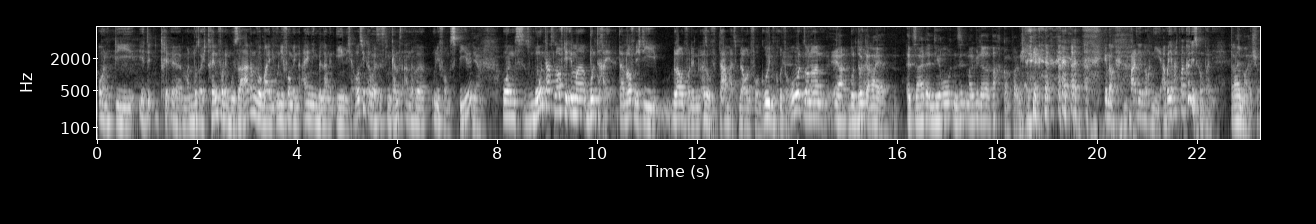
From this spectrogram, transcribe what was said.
Und die, ihr, äh, man muss euch trennen von den Husaren, wobei die Uniform in einigen Belangen ähnlich aussieht, aber es ist ein ganz anderer Uniformstil. Ja. Und montags lauft ihr immer bunte Reihe. Da laufen nicht die blauen vor den, also damals blauen vor grün, grün vor rot, sondern ja, bunte, bunte Reihe. Reihe. Es sei denn, die Roten sind mal wieder Wachkompanie. genau, war dir noch nie. Aber ihr wart mal Königskompanie. Dreimal schon.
